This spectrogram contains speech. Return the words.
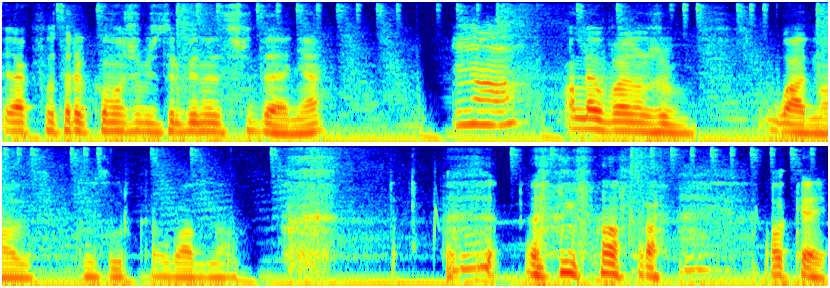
jak futerko może być zrobione 3D, nie? No, Ale uważam, że ładna fryzurka, ładna. Dobra, okej.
